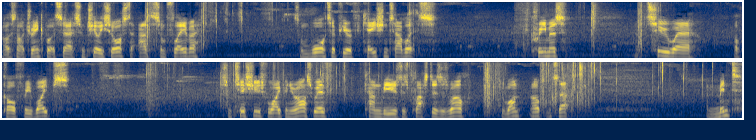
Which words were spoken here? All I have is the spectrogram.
Well, it's not a drink, but it's uh, some chili sauce to add some flavour. Some water purification tablets. Creamers. Two uh, alcohol-free wipes some tissues for wiping your arse with can be used as plasters as well if you want oh what's that a mint.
